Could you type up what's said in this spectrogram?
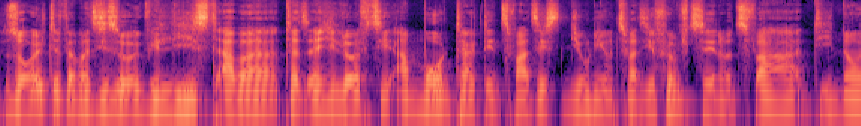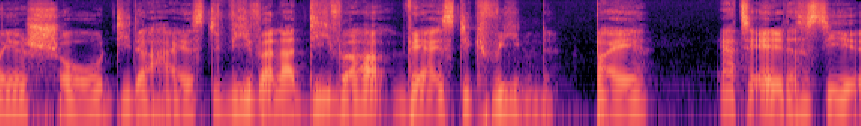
sollte, wenn man sie so irgendwie liest, aber tatsächlich läuft sie am Montag, den 20. Juni um 2015 und zwar die neue Show, die da heißt Viva la Diva, wer ist die Queen? bei RTL. Das ist die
